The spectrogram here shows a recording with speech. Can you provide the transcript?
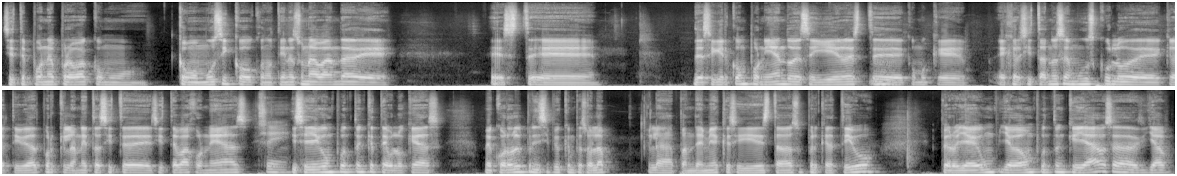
si te pone a prueba como, como músico cuando tienes una banda de este de seguir componiendo, de seguir este, como que ejercitando ese músculo de creatividad, porque la neta sí te, sí te bajoneas y se llega un punto en que te bloqueas. Me acuerdo del principio que empezó la, la pandemia que sí estaba súper creativo, pero llega un, llegaba un punto en que ya, o sea, ya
